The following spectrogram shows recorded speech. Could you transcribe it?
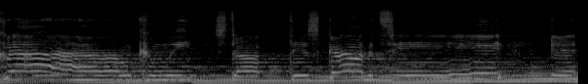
ground Can we stop this gravity? It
